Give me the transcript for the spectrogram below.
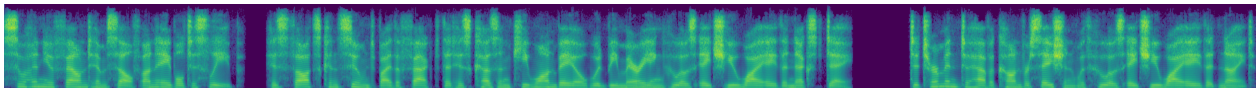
Suhanya found himself unable to sleep, his thoughts consumed by the fact that his cousin Qi Wanbao would be marrying Huo's Huya the next day. Determined to have a conversation with Huo's Huya that night,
